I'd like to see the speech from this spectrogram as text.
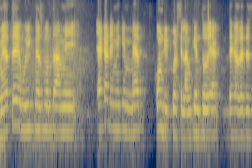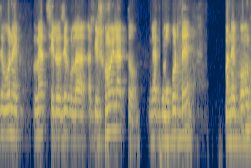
ম্যাথে উইকনেস বলতে আমি একাডেমিকে ম্যাথ কমপ্লিট করছিলাম কিন্তু এক- দেখা যাইতে যে অনেক ম্যাথ ছিল যেগুলা আর কি সময় লাগতো ম্যাথগুলো করতে। মানে কম-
